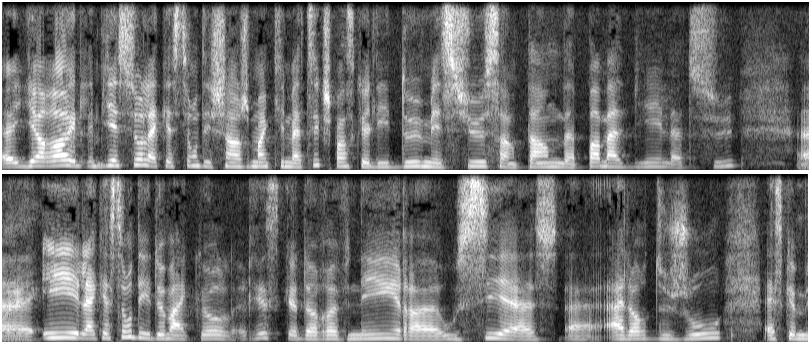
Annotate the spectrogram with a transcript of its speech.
il y aura bien sûr la question des changements climatiques. Je pense que les deux messieurs s'entendent pas mal bien là-dessus. Ouais. et la question des deux Michael risque de revenir aussi à, à, à l'ordre du jour. Est-ce que M.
